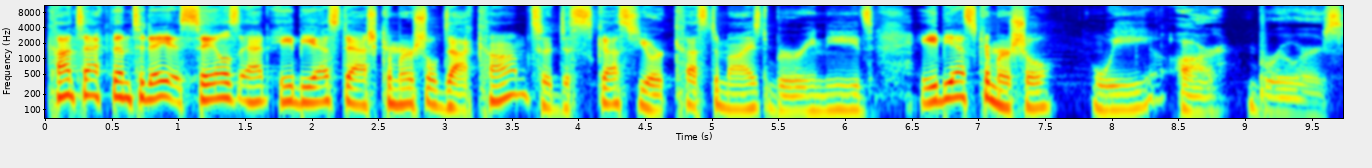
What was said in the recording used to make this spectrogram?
Contact them today at sales at abs commercial.com to discuss your customized brewery needs. ABS Commercial, we are brewers.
